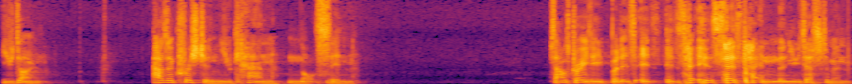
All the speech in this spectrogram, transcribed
You don't. As a Christian, you can not sin. Sounds crazy, but it, it, says that in the New Testament.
